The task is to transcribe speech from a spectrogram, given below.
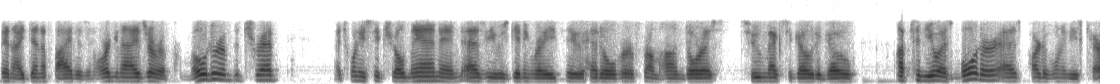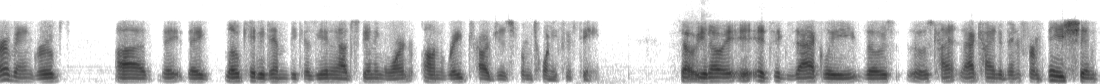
been identified as an organizer, a promoter of the trip, a 26 year old man. And as he was getting ready to head over from Honduras to Mexico to go up to the U.S. border as part of one of these caravan groups, uh, they, they located him because he had an outstanding warrant on rape charges from 2015. So you know it, it's exactly those those kind that kind of information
